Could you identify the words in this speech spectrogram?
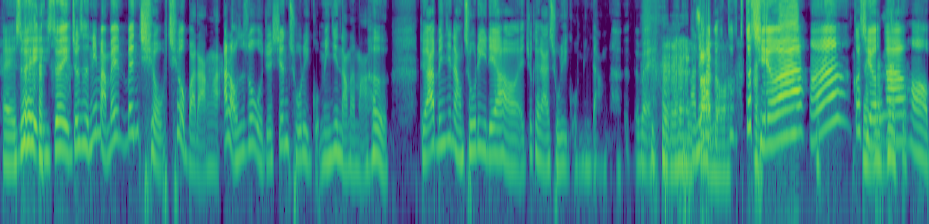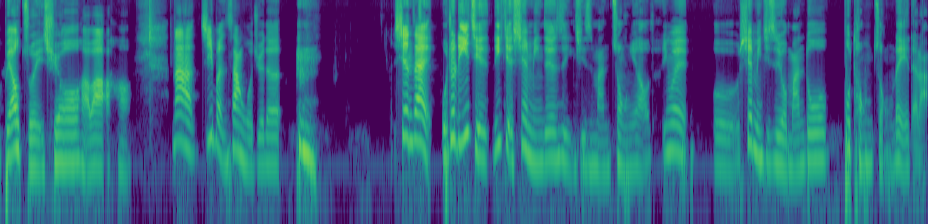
哎，所以 所以就是你把边边求求把狼啊！啊，老实说，我觉得先处理国民进党的马赫，对啊，民进党处理掉，哎，就可以来处理国民党了，对不对？啊，你们个个求啊啊，个求啊，哈，不要嘴求，好不好？好，那基本上我觉得，现在我就理解理解县民这件事情其实蛮重要的，因为。呃，县民其实有蛮多不同种类的啦。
